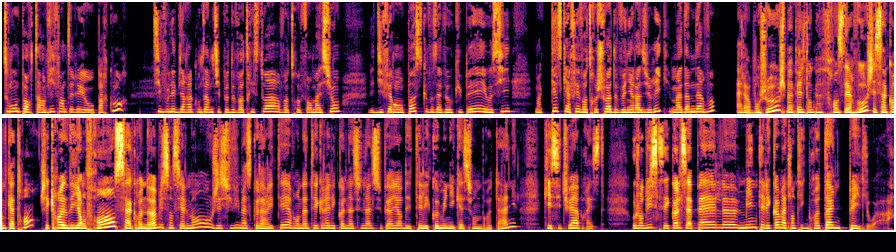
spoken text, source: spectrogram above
tout le monde porte un vif intérêt au parcours. Si vous voulez bien raconter un petit peu de votre histoire, votre formation, les différents postes que vous avez occupés et aussi ben, qu'est-ce qui a fait votre choix de venir à Zurich, Madame Dervaux? Alors bonjour, je m'appelle donc France Dervaux, j'ai 54 ans. J'ai grandi en France, à Grenoble essentiellement, où j'ai suivi ma scolarité avant d'intégrer l'École nationale supérieure des télécommunications de Bretagne, qui est située à Brest. Aujourd'hui, cette école s'appelle Mine Télécom Atlantique Bretagne Pays de Loire.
